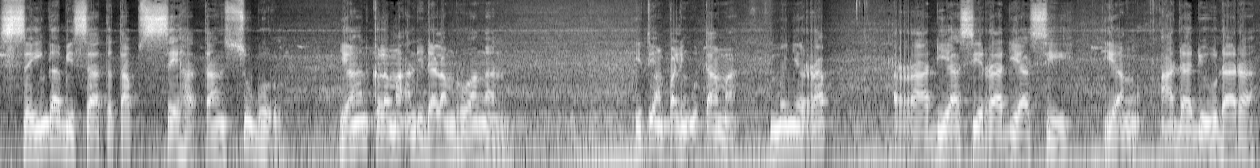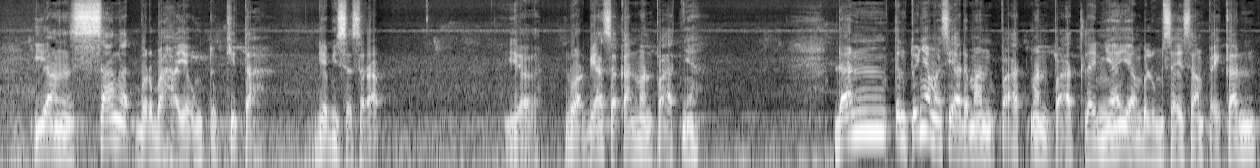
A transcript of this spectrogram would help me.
sehingga bisa tetap sehat dan subur. Jangan kelamaan di dalam ruangan. Itu yang paling utama, menyerap radiasi-radiasi yang ada di udara yang sangat berbahaya untuk kita. Dia bisa serap. Ya, luar biasa kan manfaatnya. Dan tentunya masih ada manfaat-manfaat lainnya yang belum saya sampaikan,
